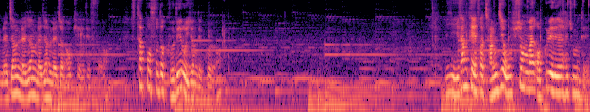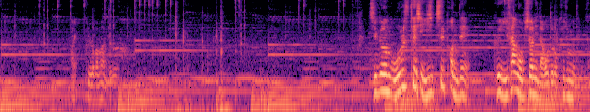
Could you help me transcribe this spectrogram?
레전 레전 레전 레전. 오케이. 됐어 스타포스도 그대로 이전됐고요. 이제 이 상태에서 잠재 옵션만 업그레이드 해주면 돼 아, 글로 가면 안 되고. 지금 올 스탯이 27%인데 그 이상 옵션이 나오도록 해주면 됩니다.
